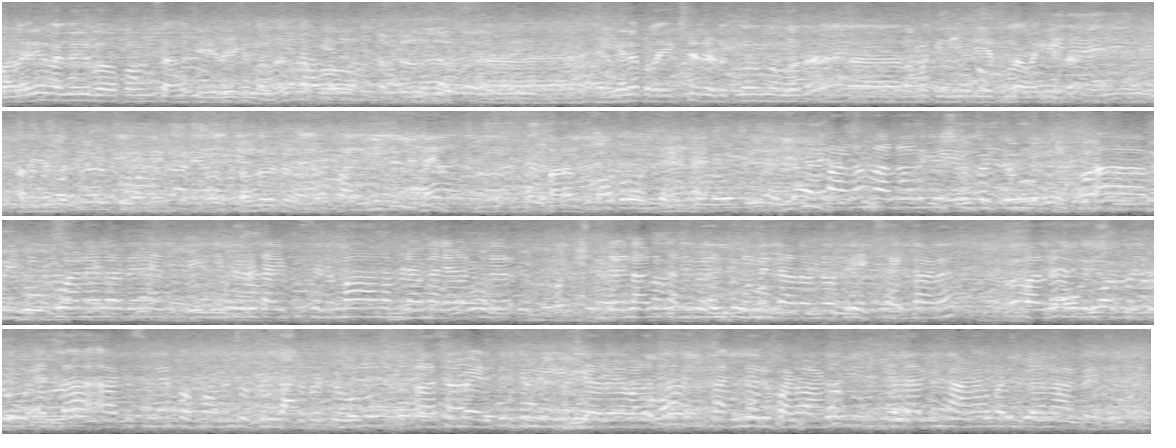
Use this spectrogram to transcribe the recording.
വളരെ നല്ലൊരു പെർഫോമൻസ് ആണ് ചെയ്തേക്കുന്നത്. അപ്പോൾ എങ്ങനെ പ്രേക്ഷകർ എടുക്കുമെന്നുള്ളത് എന്നുള്ളത് നമുക്ക് ഇനി തിയേറ്ററിൽ ഇറങ്ങിയിട്ട് പടം വളരെയധികം ഇഷ്ടപ്പെട്ടു. നോക്കുവാണെങ്കിൽ അതെ ഇങ്ങനത്തെ ഒരു ടൈപ്പ് സിനിമ നമ്മുടെ മലയാളത്തിൽ ഇത്രയും നാൾ കണ്ടിട്ടൊന്നും തോന്നുന്നില്ല. അതുകൊണ്ട് ഒത്തിരി എക്സൈറ്റഡ് ആണ്. വളരെയധികം ഇഷ്ടപ്പെട്ടു. എല്ലാ ആർട്ടിസ്റ്റിന്റെയും പെർഫോമൻസ് ഒത്തിരി ഇഷ്ടപ്പെട്ടു. സിനിമ എടുത്തിരിക്കുന്ന രീതി അതെ വളരെ നല്ലൊരു പടമാണ്. എല്ലാവർക്കും കാണാൻ പറ്റില്ല എന്ന് ആഗ്രഹിക്കുന്നു.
